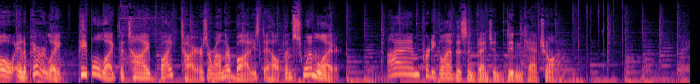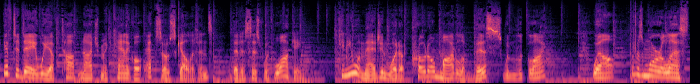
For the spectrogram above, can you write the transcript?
Oh, and apparently, people like to tie bike tires around their bodies to help them swim lighter. I'm pretty glad this invention didn't catch on. If today we have top notch mechanical exoskeletons that assist with walking, can you imagine what a proto model of this would look like? Well, it was more or less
